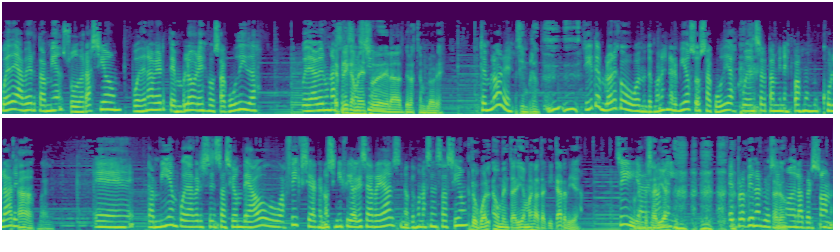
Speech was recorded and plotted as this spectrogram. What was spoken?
puede haber también sudoración, pueden haber temblores o sacudidas, puede haber una Explícame sensación... eso de, la- de los temblores. ¿Temblores? Así en plan, Sí, temblores como cuando te pones nervioso, sacudidas, pueden ser también espasmos musculares. Ah, vale. Eh, también puede haber sensación de ahogo o asfixia, que no significa que sea real, sino que es una sensación. Lo cual aumentaría más la taquicardia. Sí, y empezaría- el, el propio nerviosismo Claro. de la persona,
